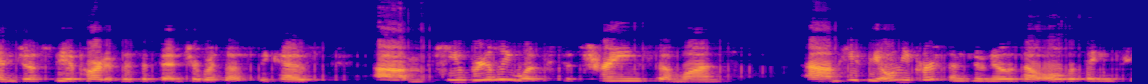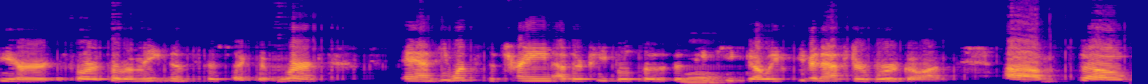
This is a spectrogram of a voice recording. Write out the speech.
and just be a part of this adventure with us because um, he really wants to train someone. Um, he's the only person who knows how all the things here, as far as from a maintenance perspective, work. And he wants to train other people so that this can Wow. keep going even after we're gone. Um, so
